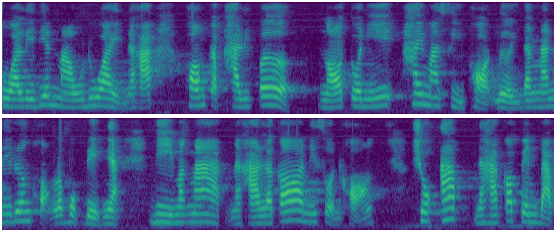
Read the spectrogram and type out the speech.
ตัว Radiant Mouse ด้วยนะคะ พร้อมกับ Caliper เนาะตัวนี้ให้มา 4 พอร์ตเลย ดังนั้นในเรื่องของระบบเบรกเนี่ยดีมาก ๆ นะคะ แล้วก็ในส่วนของโชคอัพนะคะ ก็เป็นแบบ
